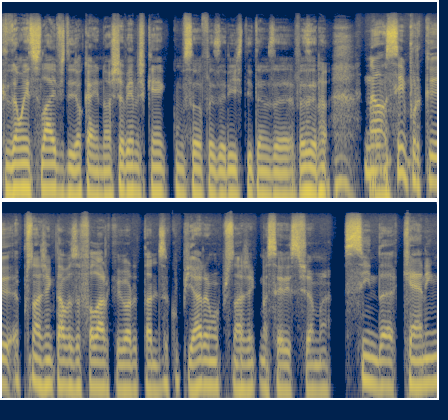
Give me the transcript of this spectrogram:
que dão esses lives de ok, nós sabemos quem é que começou a fazer isto e estamos a fazer. Não, Ah, sim, porque a personagem que estavas a falar, que agora está-lhes a copiar, é uma personagem que na série se chama Cinda Canning,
